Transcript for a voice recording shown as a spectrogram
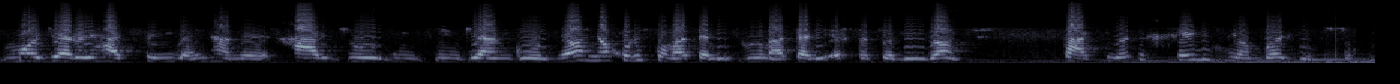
ماجرای ای و این همه خرج و این, این جنگ و اینا اینا خودش مسئله روی مسئله اقتصاد ایران تاثیرات خیلی زیانباری داشته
